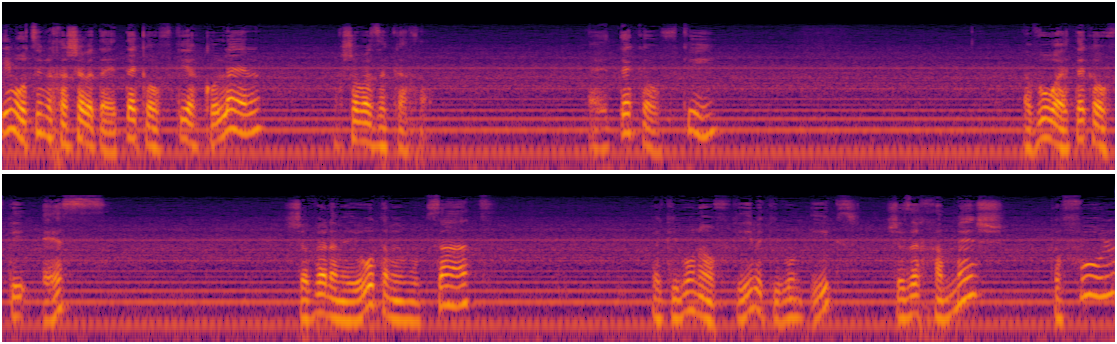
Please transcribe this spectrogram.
אם רוצים לחשב את העתק האופקי הכולל, נחשוב על זה ככה. העתק האופקי עבור העתק האופקי S שווה למהירות הממוצעת בכיוון האופקי, בכיוון X, שזה 5 כפול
